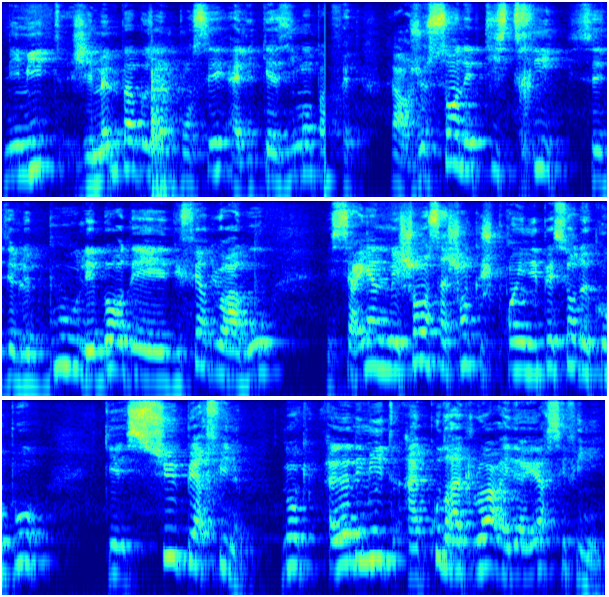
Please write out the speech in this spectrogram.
limite, j'ai même pas besoin de poncer, elle est quasiment parfaite. Alors je sens des petits stries, c'est le bout, les bords du fer du rabot, et c'est rien de méchant, sachant que je prends une épaisseur de copeaux qui est super fine. Donc à la limite, un coup de racloir et derrière c'est fini.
